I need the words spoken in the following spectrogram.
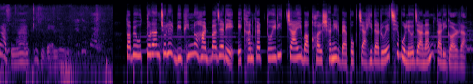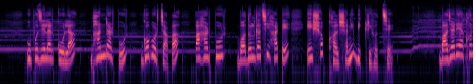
মাস না কিছু দেয় না। তবে উত্তরাঞ্চলের বিভিন্ন হাটবাজারে এখানকার তৈরি চাই বা খলসানির ব্যাপক চাহিদা রয়েছে বলেও জানান কারিগররা। উপজেলার কোলা, ভান্ডারপুর, গোবরচাপা, পাহাড়পুর, বদলগাছি হাটে এসব খলসানি বিক্রি হচ্ছে। বাজারে এখন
